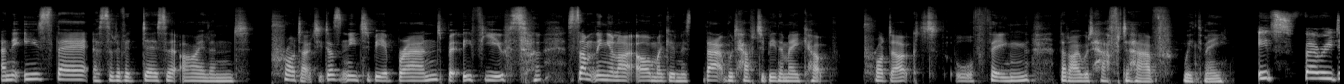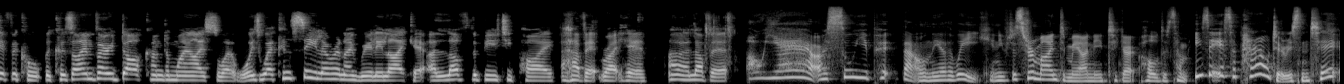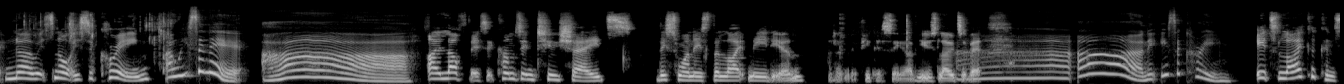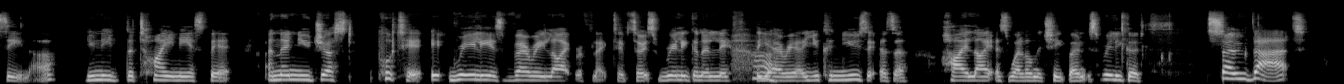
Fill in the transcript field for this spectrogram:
And is there a sort of a desert island product? It doesn't need to be a brand, but if you something you're like, oh my goodness, that would have to be the makeup product or thing that I would have to have with me. It's very difficult because I'm very dark under my eyes, so I always wear concealer and I really like it. I love the Beauty Pie. I have it right here. Oh, I love it. Oh yeah, I saw you put that on the other week, and you've just reminded me I need to get hold of some. Is it? It's a powder, isn't it? No, it's not. It's a cream. Oh, isn't it? Ah, I love this. It comes in two shades. This one is the light medium. I don't know if you can see. I've used loads of it. It is a cream. It's like a concealer. You need the tiniest bit, and then you just put it. It really is very light reflective, so it's really going to lift huh. the area. You can use it as a highlight as well on the cheekbone. It's really good. So that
